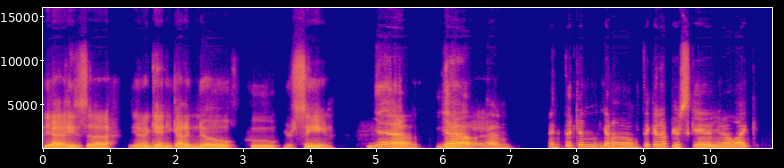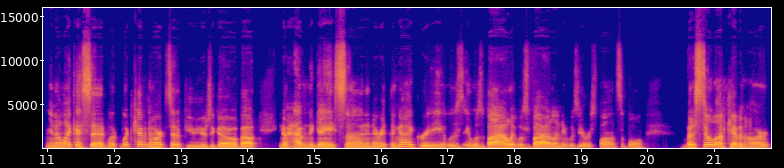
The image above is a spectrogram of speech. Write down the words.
yeah he's uh you know again you got to know who you're seeing Yeah, yeah, uh, and and thicken, you know, thicken up your skin. You know, like you know, like I said, what what Kevin Hart said a few years ago about you know having the gay son and everything, I agree. It was it was vile, it was violent, it was irresponsible. But I still love Kevin Hart,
